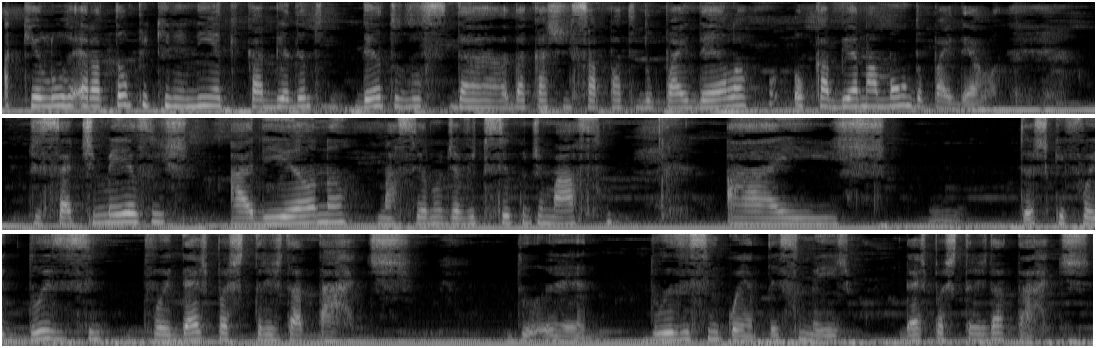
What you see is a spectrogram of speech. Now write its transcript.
aquilo era tão pequenininha que cabia dentro, dentro do, da, da caixa de sapato do pai dela ou cabia na mão do pai dela. De sete meses, a Ariana nasceu no dia 25 de março, às. acho que foi, duas foi 10 para as 3 da tarde. Do, é, 2h50, isso mesmo, 10 para as 3 da tarde.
